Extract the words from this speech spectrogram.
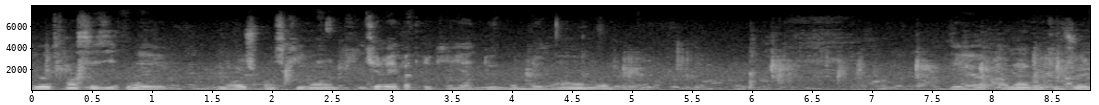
Les Hauts-de-France hésitent, mais moi je pense qu'ils vont tirer, Patrick. Il y a deux boules de vent. donc, euh, Et là, avant, on va tout jouer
